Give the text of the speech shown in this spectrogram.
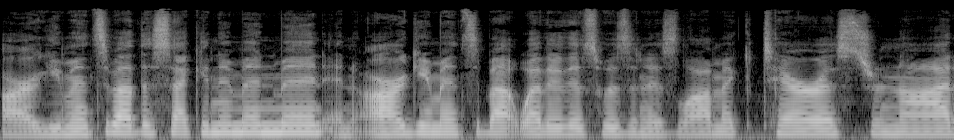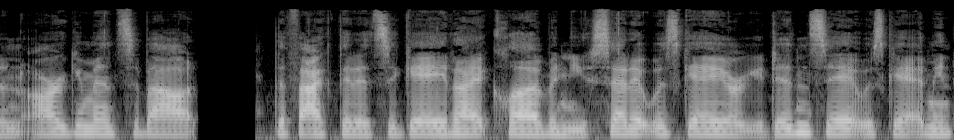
arguments about the Second Amendment and arguments about whether this was an Islamic terrorist or not, and arguments about the fact that it's a gay nightclub and you said it was gay or you didn't say it was gay. I mean,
